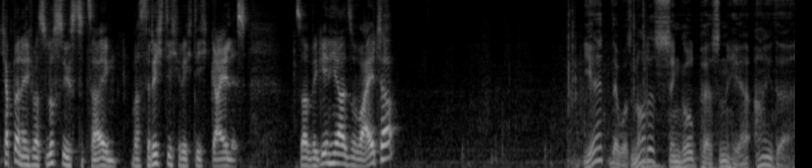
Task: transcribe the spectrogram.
Ich habe da nämlich was Lustiges zu zeigen. Was richtig, richtig Geiles. So, wir gehen hier also weiter. Yet there was not a single person here either.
